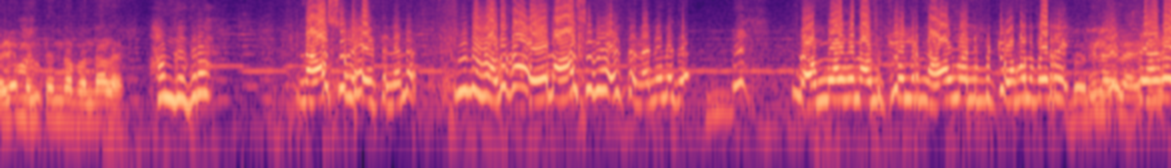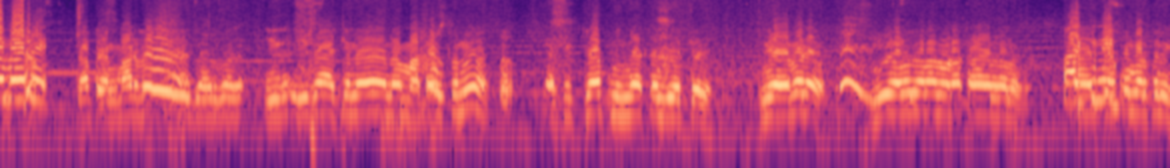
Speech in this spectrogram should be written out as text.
ಒಳ್ಳೆ ಮನೆತಂದ ಬಂದಾಳ. ಹಂಗದ್ರ? ನಾ ಸುಳ್ಳು ಹೇಳ್ತೇನೆ ನೀನು ಹೊಡೆದ ನಾ ಸುಳ್ಳು ಹೇಳ್ತೇನೆ ನಿನಗ. ನಮ್ಮ್ಯಾಗ ನಂಬಿಕೆ ಇಲ್ಲ ನಾವು ಮನೆ ಬಿಟ್ಟು ಹೋಗೋಣ ಬರ್ರಿ. ಇಲ್ಲ, ಇಲ್ಲ. ಬೇಡ ಬರ್ರಿ. ಹೆಂಗ್ ಮಾಡ್ಬೇಕು? ಈಗ ಈಗ ಆಕಿನ ನಾ ಮಾತಾಡ್ಸ್ತಾನು. ಆಕೆ ಕೇಪ್ ನಿಂಗೆ ಯಾಕಂದಿ ಅಂತೇಳಿ. ನೀ ಹೇಳ್ಬೇಡ. ನೀ ಹೇಳೋದಲ್ಲ ನೋಡಕ್ ಆಗಲ್ಲ ನನಗೆ. ಆಕಿನ ಕೇಳ್ಕೊಂಬರ್ತೀನಿ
